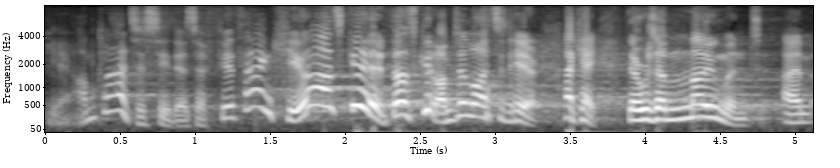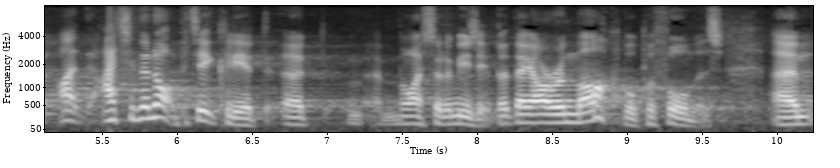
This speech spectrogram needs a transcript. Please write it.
Yeah, I'm glad to see there's a few. Thank you. Oh, that's good. That's good. I'm delighted to hear it. Okay, there was a moment. Um, I, actually, they're not particularly a, a, my sort of music, but they are remarkable performers um,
